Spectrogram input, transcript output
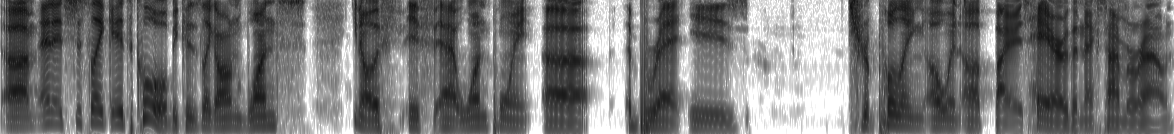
um, and it's just like it's cool because like on once, you know, if if at one point uh Bret is tr- pulling Owen up by his hair the next time around,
